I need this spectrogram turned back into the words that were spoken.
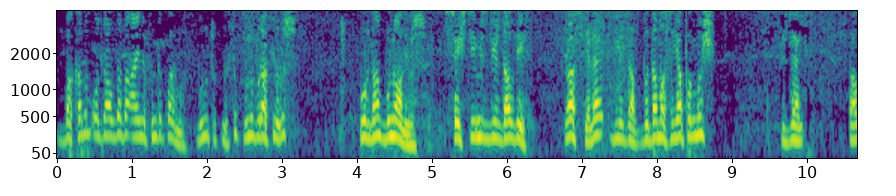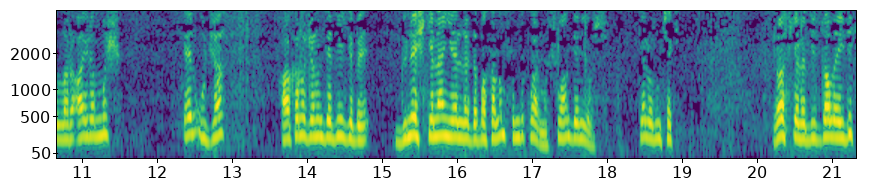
bakalım o dalda da aynı fındık var mı? Bunu tutmuştuk. Bunu bırakıyoruz. Buradan bunu alıyoruz. Seçtiğimiz bir dal değil. Rastgele bir dal. Budaması yapılmış. Güzel dalları ayrılmış. En uca Hakan Hoca'nın dediği gibi güneş gelen yerlerde bakalım fındık var mı? Şu an deniyoruz. Gel oğlum çek. Rastgele bir dal eğdik.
